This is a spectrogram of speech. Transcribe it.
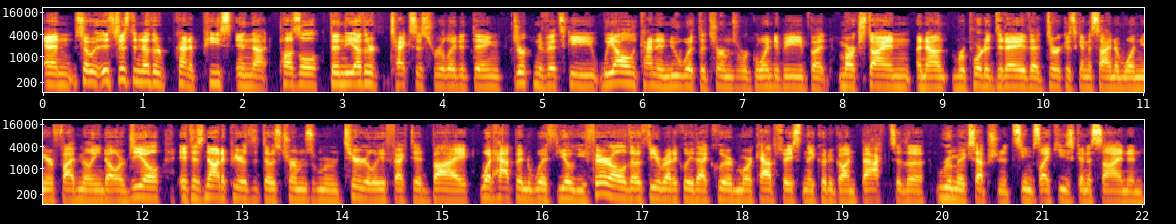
And so it's just another kind of piece in that puzzle. Then the other Texas related thing, Dirk Dirk Nowitzki, we all kind of knew what the terms were going to be, but Marc Stein announced reported today that Dirk is going to sign a one year, $5 million deal. It does not appear that those terms were materially affected by what happened with Yogi Ferrell, though theoretically that cleared more cap space and they could have gone back to the room exception. It seems like he's going to sign and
